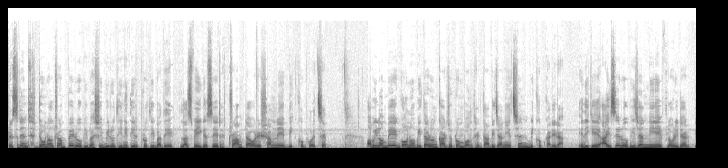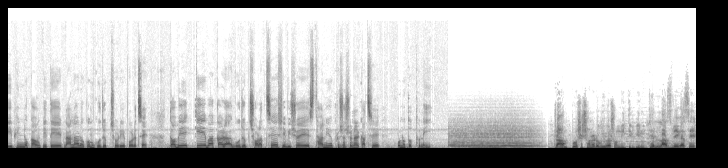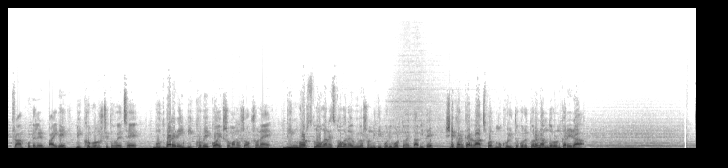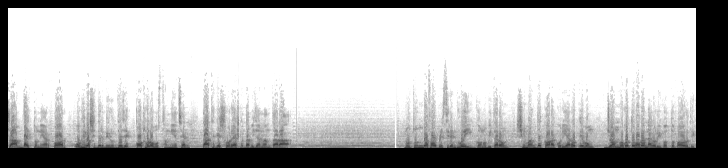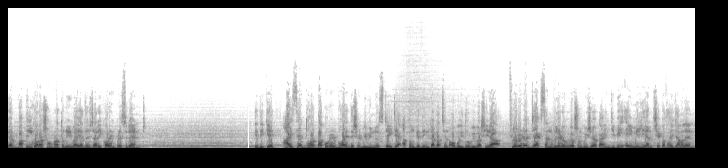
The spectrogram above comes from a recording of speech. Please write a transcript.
President Donald ট্রাম্পের অভিবাসী বিরোধী নীতির প্রতিবাদে লাস ভেগাসের ট্রাম্প টাওয়ারের সামনে বিক্ষোভ হয়েছে। অবিলম্বে গণবিতরণ কার্যক্রম বন্ধের দাবি জানিয়েছেন বিক্ষোভকারীরা। এদিকে আইসের অভিযান নিয়ে ফ্লোরিডার বিভিন্ন কাউন্টিতে নানা রকম গুজব ছড়িয়ে পড়েছে। তবে কে বা কারা গুজব ছড়াচ্ছে সে বিষয়ে স্থানীয় প্রশাসনের কাছে কোনো তথ্য নেই। ট্রাম্প প্রশাসনের অভিবাসন নীতির বিরুদ্ধে লাস ভেগাসে ট্রাম্প হোটেলের বাইরে বিক্ষোভ অনুষ্ঠিত হয়েছে। বুধবারের এই বিক্ষোভে কয়েকশো মানুষ অংশ নেয়। দিনভর স্লোগানে স্লোগানে অভিবাসন নীতি পরিবর্তনের দাবিতে সেখানকার রাজপথ মুখরিত করে তোলেন আন্দোলনকারীরা। ট্রাম্প দায়িত্ব নেয়ার পর অভিবাসীদের বিরুদ্ধে যে কঠোর অবস্থান নিয়েছেন, তা থেকে সরে আসার দাবি জানান তারা। নতুন দফায় প্রেসিডেন্ট হয়েই গণবিতরণ, সীমান্তে কড়াকড়ি আরোপ এবং জন্মগতভাবে নাগরিকত্ব পাওয়ার অধিকার বাতিল করা সংক্রান্ত নির্বাহী আদেশ জারি করেন প্রেসিডেন্ট এদিকে, আইসের ধরপাকড়ের ভয়ে দেশের বিভিন্ন স্টেটে আতঙ্কে দিন কাটাচ্ছেন অবৈধ অভিবাসীরা। ফ্লোরিডার জ্যাকসনভিলের অভিবাসন বিষয়ক আইনজীবী এইমিলিয়ান সে কথাই জানালেন।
